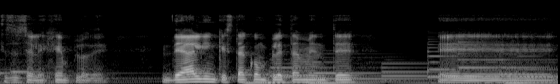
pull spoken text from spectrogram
Ese es el ejemplo de, de alguien que está completamente eh,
